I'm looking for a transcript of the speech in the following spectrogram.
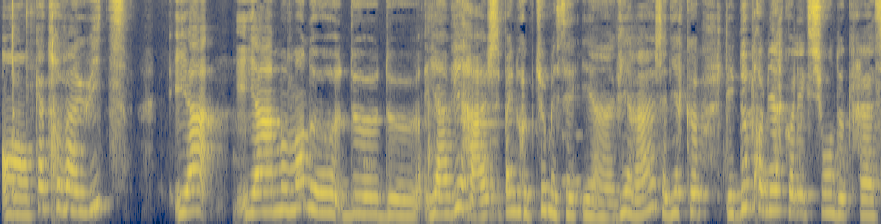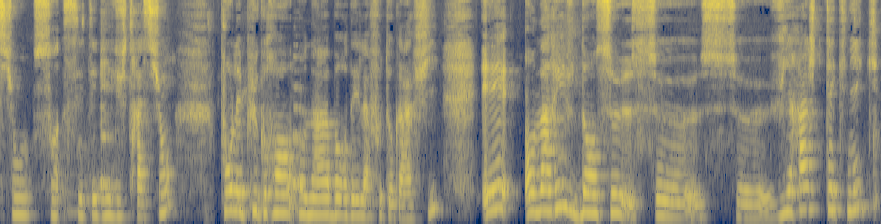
en 88, il y a, un moment de, de, il y a un virage, c'est pas une rupture, mais c'est, il y a un virage, c'est-à-dire que les deux premières collections de création, c'était l'illustration. Pour les plus grands, on a abordé la photographie. Et on arrive dans ce virage technique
